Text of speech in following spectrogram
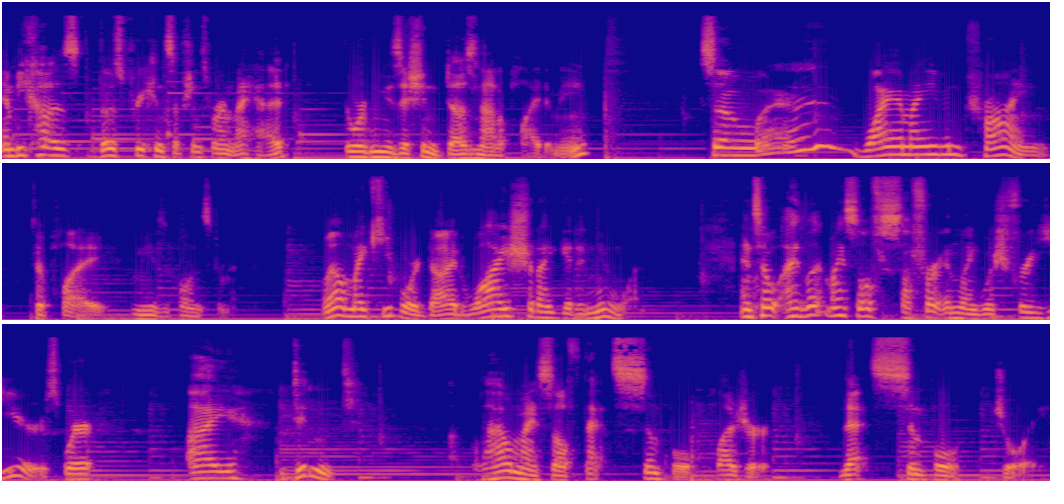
And because those preconceptions were in my head, the word musician does not apply to me. So, uh, why am I even trying to play a musical instrument? Well, my keyboard died. Why should I get a new one? And so I let myself suffer and languish for years where I didn't allow myself that simple pleasure, that simple joy.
